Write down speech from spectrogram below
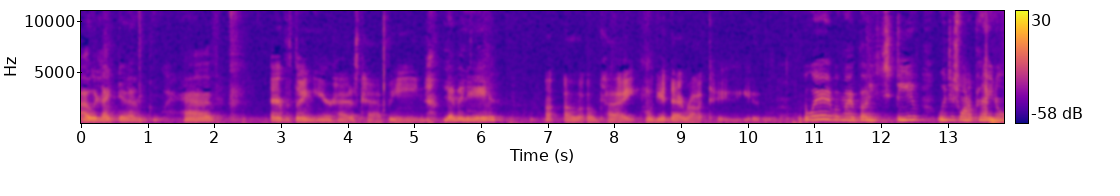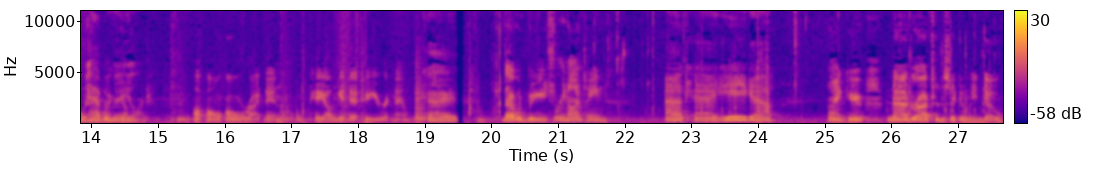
I would like them to have Everything here has caffeine. lemonade. Uh oh, okay. We'll get that right to you. Wait, but my buddy Steve, we just want a plain old Happy Meal. Oh, all right then. Okay, I'll get that to you right now. Okay. That would be three nineteen. Okay, here you go. Thank you. Now drive to the second window.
